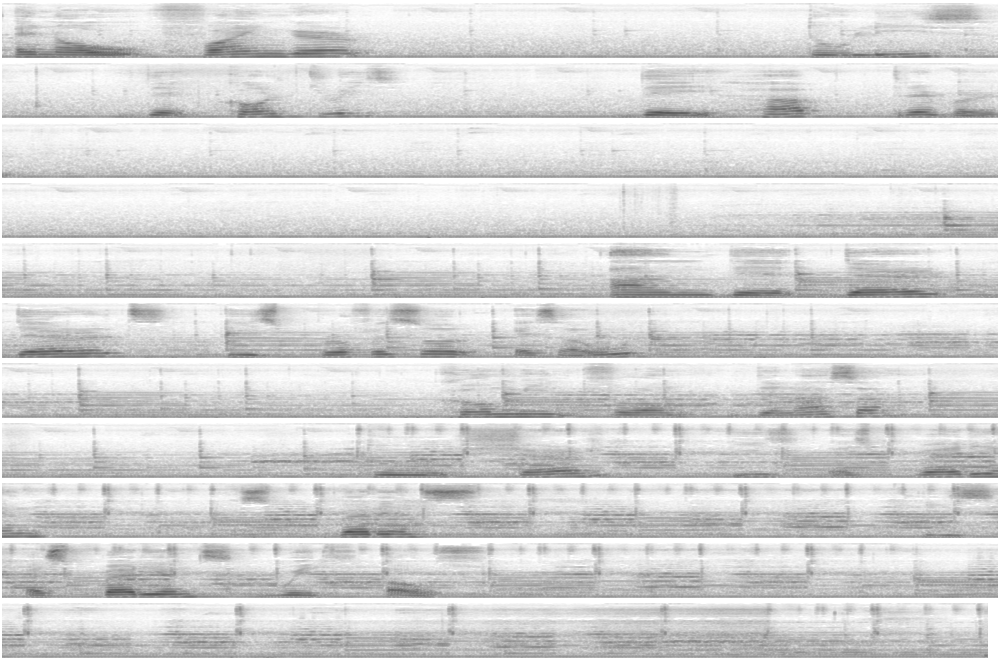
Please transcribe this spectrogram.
enough finger to list the countries they have traveled. And the there there is Professor Esaú coming from the NASA to share his experience experience his experience with us.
